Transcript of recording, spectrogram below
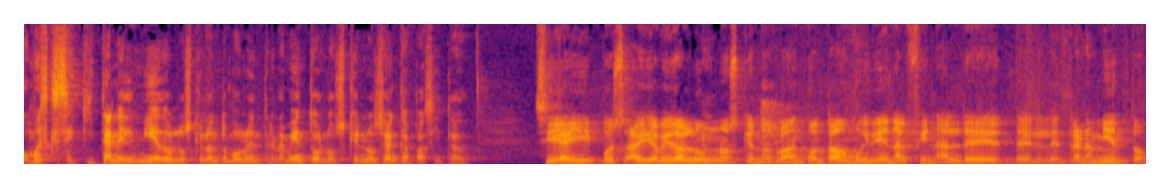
¿cómo es que se quitan el miedo los que no han tomado un entrenamiento, los que no se han capacitado? Sí, ahí pues ha habido alumnos que nos lo han contado muy bien al final del entrenamiento,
